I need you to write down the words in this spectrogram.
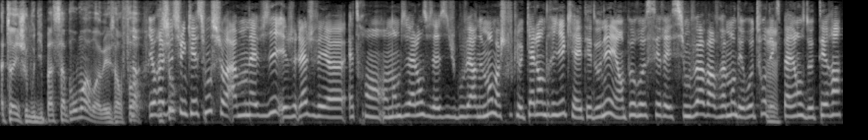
attendez, je vous dis pas ça pour moi, moi, mes enfants. Non, il y aura sont- juste une question sur, à mon avis, et je- là je vais euh, être en, en ambivalence vis-à-vis du gouvernement. Moi je trouve que le calendrier qui a été donné est un peu resserré. Si on veut avoir vraiment des retours Mm. d'expérience de terrain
